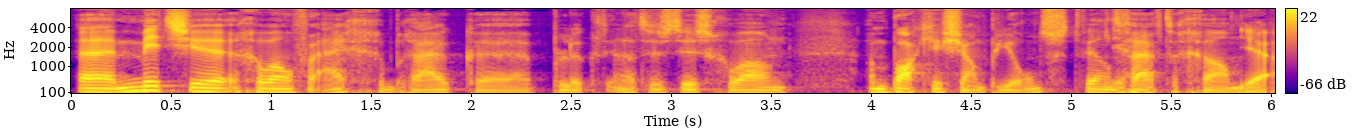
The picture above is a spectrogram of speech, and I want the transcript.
eh, mits je gewoon voor eigen gebruik eh, plukt. En dat is dus gewoon een bakje champignons, 250 gram. Ja.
